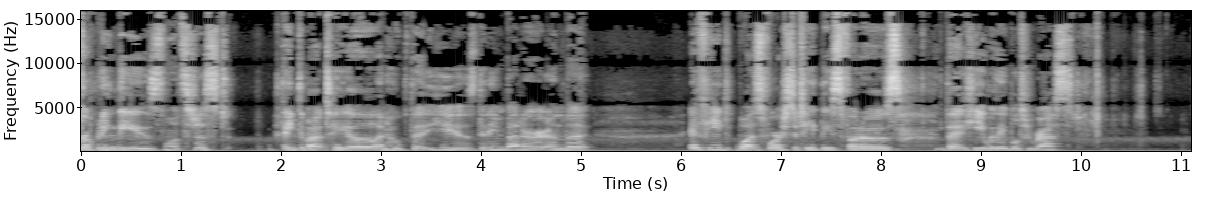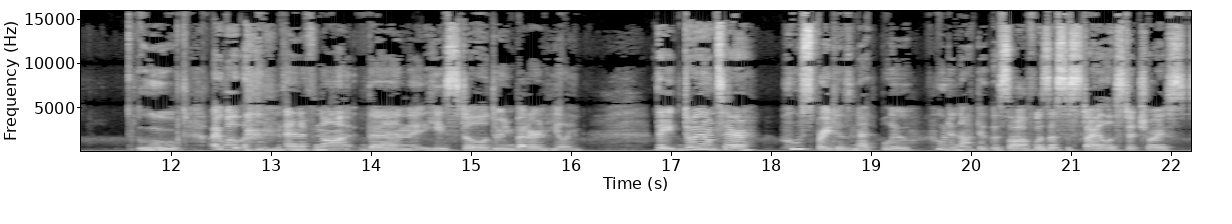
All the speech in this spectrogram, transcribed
we're opening these, let's just think about Taeil and hope that he is getting better and that if he was forced to take these photos, that he was able to rest. Ooh, I will, and if not, then he's still doing better and healing. Wait, Doyoung Sir, who sprayed his neck blue? Who did not get this off? Was this a stylistic choice?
